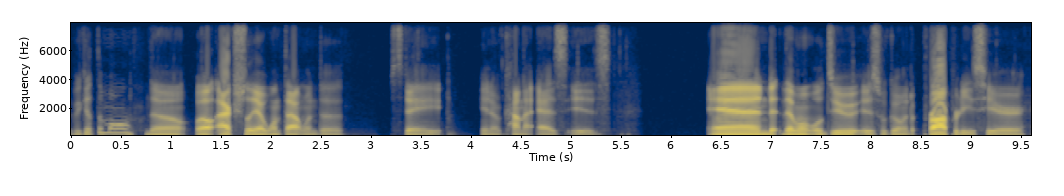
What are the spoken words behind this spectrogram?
Did we get them all? No. Well, actually, I want that one to stay, you know, kind of as is. And then what we'll do is we'll go into properties here.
